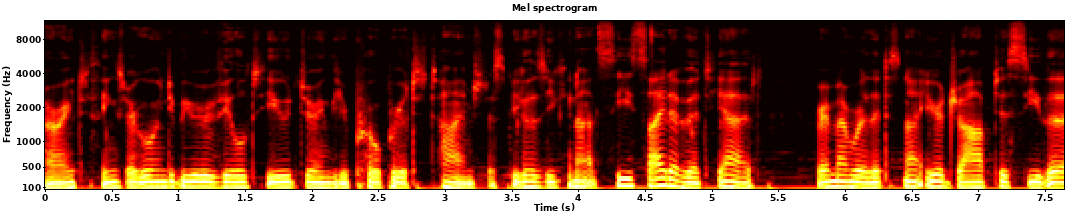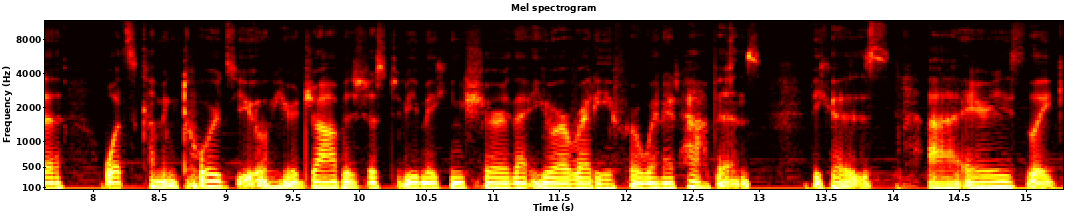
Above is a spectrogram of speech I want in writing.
All right, things are going to be revealed to you during the appropriate times. Just because you cannot see sight of it yet, remember that it's not your job to see the what's coming towards you. Your job is just to be making sure that you are ready for when it happens. Because uh, Aries, like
